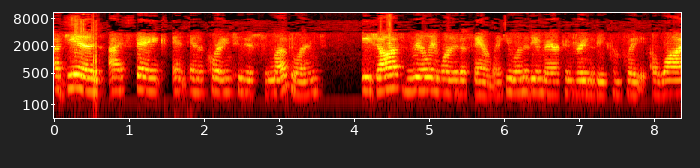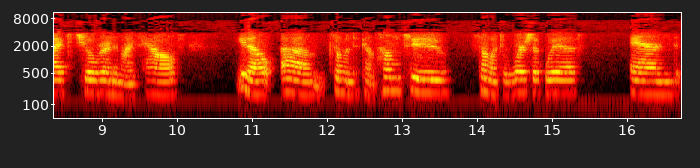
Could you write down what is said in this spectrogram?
again, I think, and, and according to his loved ones, Ijaz really wanted a family. He wanted the American dream to be complete: a wife, children, a nice house. You know, um, someone to come home to, someone to worship with, and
